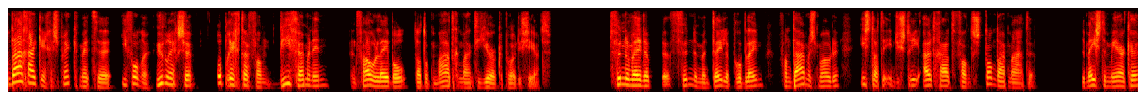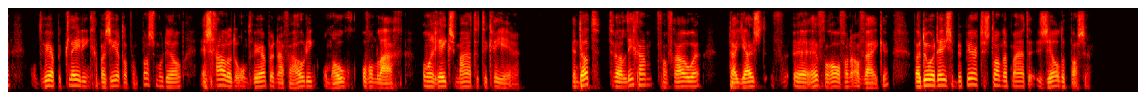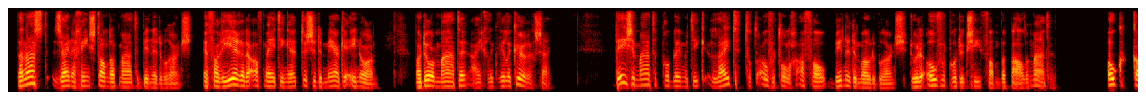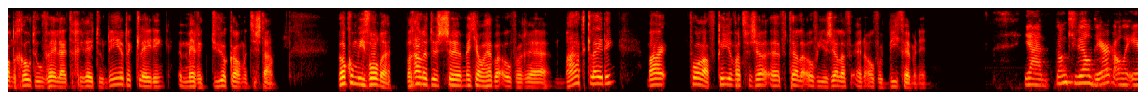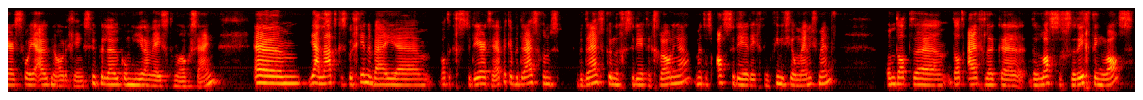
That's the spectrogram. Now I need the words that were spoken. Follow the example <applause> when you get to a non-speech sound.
Vandaag ga ik in gesprek met uh, Yvonne Hubrechtse, oprichter van Be Feminine, een vrouwenlabel dat op maat gemaakte jurken produceert. Het fundamentele, uh, fundamentele probleem van damesmode is dat de industrie uitgaat van standaardmaten. De meeste merken ontwerpen kleding gebaseerd op een pasmodel en schalen de ontwerpen naar verhouding omhoog of omlaag om een reeks maten te creëren. En dat terwijl lichaam van vrouwen daar juist uh, vooral van afwijken, waardoor deze beperkte standaardmaten zelden passen. Daarnaast zijn er geen standaardmaten binnen de branche en variëren de afmetingen tussen de merken enorm, waardoor maten eigenlijk willekeurig zijn. Deze matenproblematiek leidt tot overtollig afval binnen de modebranche door de overproductie van bepaalde maten. Ook kan de grote hoeveelheid geretourneerde kleding een merk duur komen te staan. Welkom Yvonne. We gaan het dus uh, met jou hebben over uh, maatkleding. Maar vooraf, kun je wat uh, vertellen over jezelf en over Be Feminine? Ja, dankjewel Dirk allereerst voor je uitnodiging. Superleuk om hier aanwezig te mogen zijn. Um, ja, laat ik eens beginnen bij wat ik gestudeerd heb. Ik heb bedrijfskunde, bedrijfskunde gestudeerd in Groningen met als afstudeerrichting financieel management. Omdat dat eigenlijk de lastigste richting was.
